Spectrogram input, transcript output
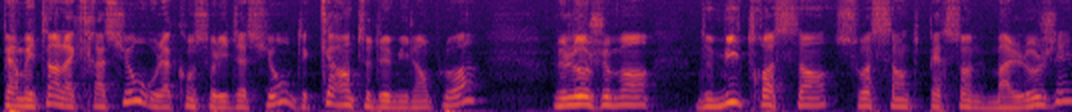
permettant la création ou la consolidation de 42 000 emplois, le logement de 1360 personnes mal logées,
